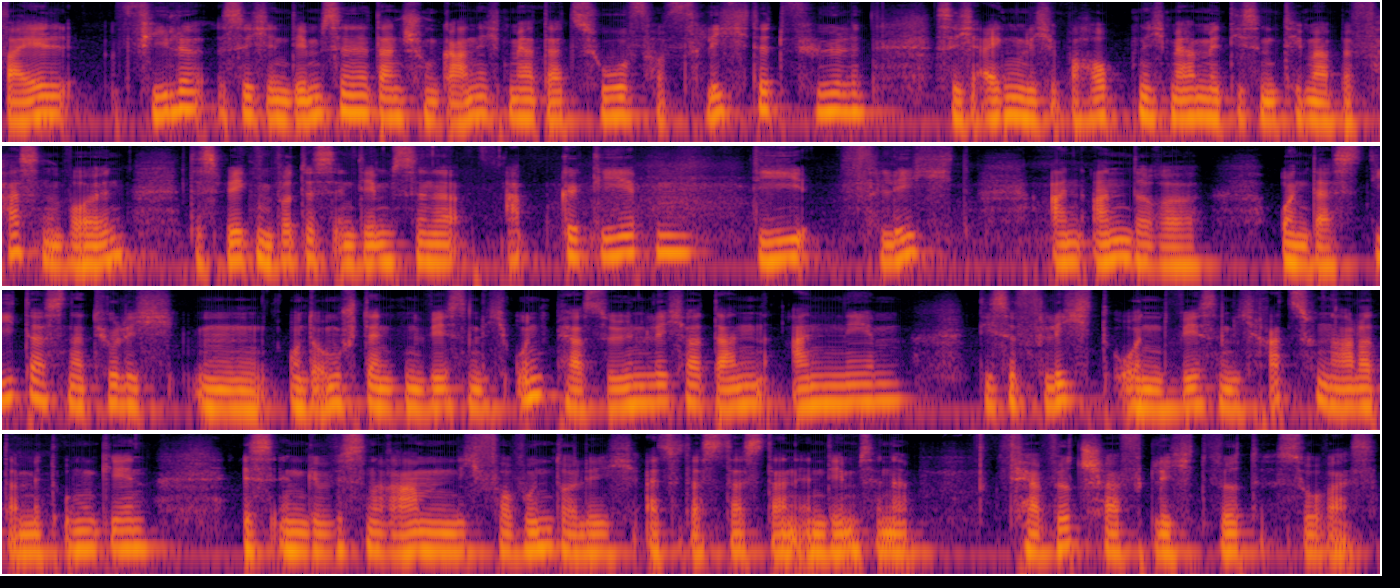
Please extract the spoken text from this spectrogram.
weil viele sich in dem Sinne dann schon gar nicht mehr dazu verpflichtet fühlen, sich eigentlich überhaupt nicht mehr mit diesem Thema befassen wollen. Deswegen wird es in dem Sinne abgegeben die Pflicht an andere und dass die das natürlich mh, hm, unter Umständen wesentlich unpersönlicher dann annehmen, diese Pflicht und wesentlich rationaler damit umgehen, ist in gewissen Rahmen nicht verwunderlich. Also dass das dann in dem Sinne verwirtschaftlicht wird, sowas.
